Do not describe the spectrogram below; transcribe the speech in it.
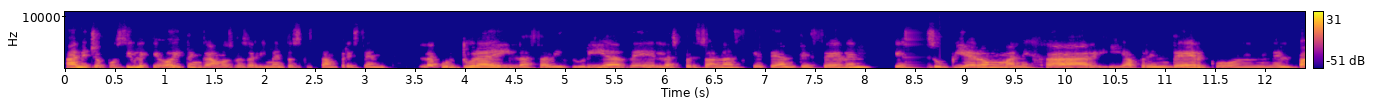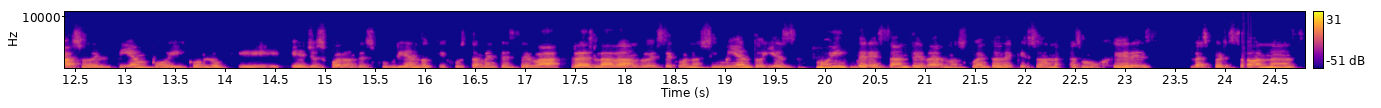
han hecho posible que hoy tengamos los alimentos que están presentes la cultura y la sabiduría de las personas que te anteceden, que supieron manejar y aprender con el paso del tiempo y con lo que ellos fueron descubriendo, que justamente se va trasladando ese conocimiento. Y es muy interesante darnos cuenta de que son las mujeres, las personas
